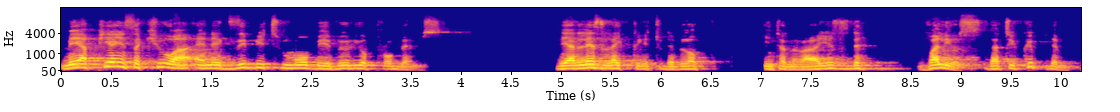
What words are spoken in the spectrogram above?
may appear insecure, and exhibit more behavioral problems. They are less likely to develop internalized values that equip them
